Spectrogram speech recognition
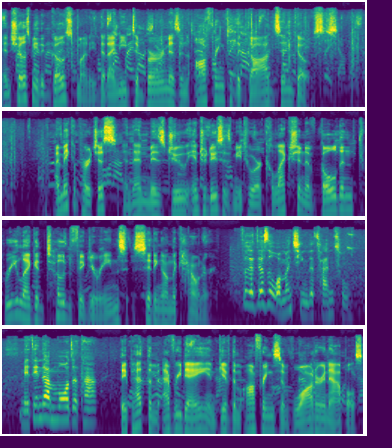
and shows me the ghost money that I need to burn as an offering to the gods and ghosts. I make a purchase, and then Ms. Ju introduces me to her collection of golden three legged toad figurines sitting on the counter. They pet them every day and give them offerings of water and apples,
